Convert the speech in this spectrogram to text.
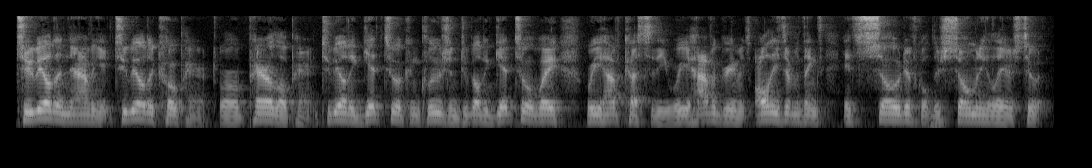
to be able to navigate, to be able to co parent or parallel parent, to be able to get to a conclusion, to be able to get to a way where you have custody, where you have agreements, all these different things. It's so difficult. There's so many layers to it.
